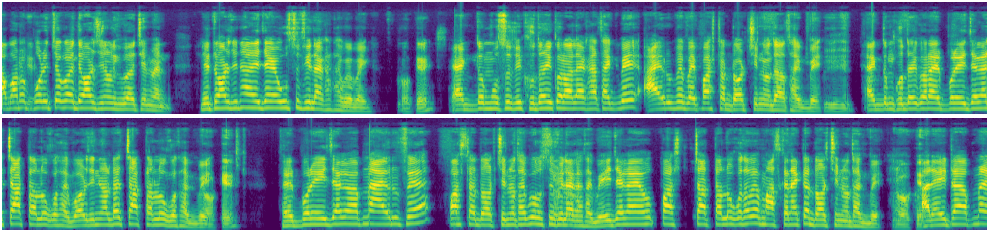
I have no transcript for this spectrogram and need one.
আবারও পরিচয় করে দিয়ে অরিজিনাল কীভাবে চিনবেন? যেটা অরিজিনাল এই জায়গায় উসুফি লেখা থাকবে ভাই। ওকে একদম উসুফি খুদাই করা লেখা থাকবে আয়রূপে ভাই পাঁচটা ডট চিহ্ন দেওয়া থাকবে। একদম খুদাই করা এরপরে এই জায়গায় চারটা লোগো থাকবে অরিজিনালটা চারটা লোগো থাকবে। এরপরে এই জায়গায় আপনার পাঁচটা ডট চিহ্ন থাকবে লেখা থাকবে। এই জায়গায় পাঁচ চারটা লোক থাকবে মাঝখানে একটা ডট চিহ্ন থাকবে। আর এটা আপনার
